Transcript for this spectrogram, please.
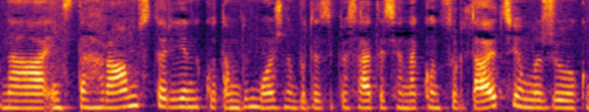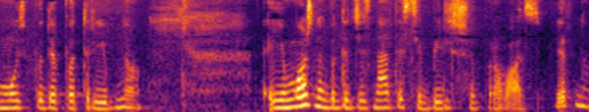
на інстаграм-сторінку, там де можна буде записатися на консультацію, можливо, комусь буде потрібно. І можна буде дізнатися більше про вас, вірно?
